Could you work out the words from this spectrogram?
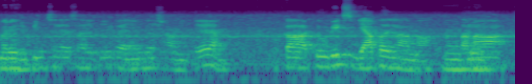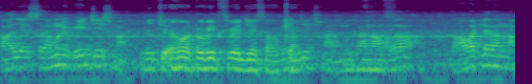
మరి? అనిపించినసరికి ఇంకా ఏం చేసిన అంటే ఒక టూ వీక్స్ గ్యాప్ వదిలినా అన్న. తన కాల్ చేస్తుందేమో నేను వెయిట్ చేసిన. టూ వీక్స్ వెయిట్ చేసావు. వెయిట్ చేసిన. ఇంకా నా వల్ల కావట్లేదన్న.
